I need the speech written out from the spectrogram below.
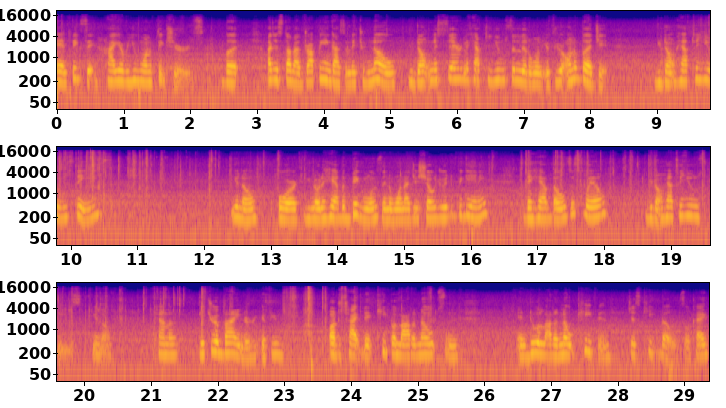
and fix it however you want to fix yours. But I just thought I'd drop in, guys, to let you know you don't necessarily have to use the little one. If you're on a budget, you don't have to use these. You know, or you know they have the big ones and the one I just showed you at the beginning. They have those as well. You don't have to use these you know. Kind of get you a binder. If you are the type that keep a lot of notes and and do a lot of note keeping just keep those okay?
